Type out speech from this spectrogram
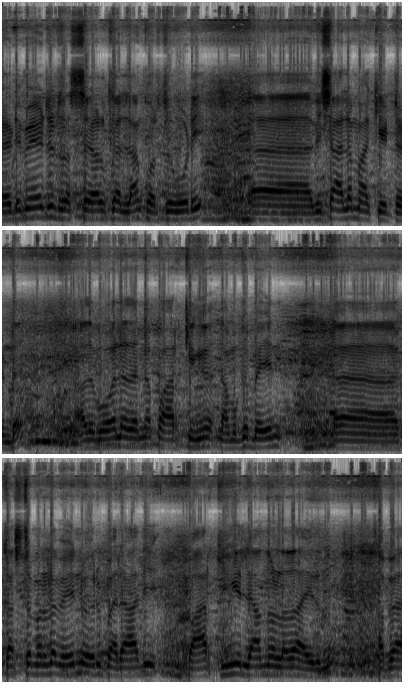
റെഡിമെയ്ഡ് ഡ്രസ്സുകൾക്കെല്ലാം കുറച്ചുകൂടി വിശാലമാക്കിയിട്ടുണ്ട്. അതുപോലെ തന്നെ പാർക്കിംഗ് നമുക്ക് മെയിൻ കസ്റ്റമറുടെ മെയിൻ ഒരു പരാതി പാർക്കിംഗ് ഇല്ല എന്നുള്ളതായിരുന്നു അപ്പോൾ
